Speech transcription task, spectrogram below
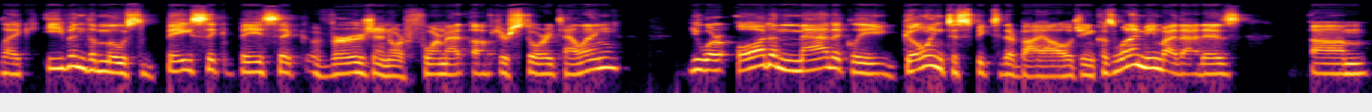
like even the most basic, basic version or format of your storytelling, you are automatically going to speak to their biology. Because what I mean by that is, um,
